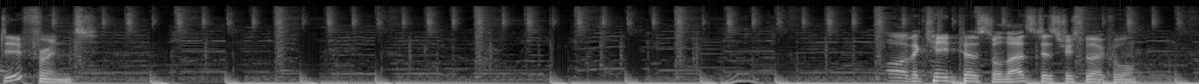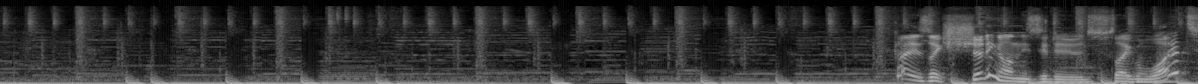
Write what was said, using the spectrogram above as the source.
different. Oh, the Cade pistol. That's disrespectful. Guy is like shitting on these dudes. Like, what?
